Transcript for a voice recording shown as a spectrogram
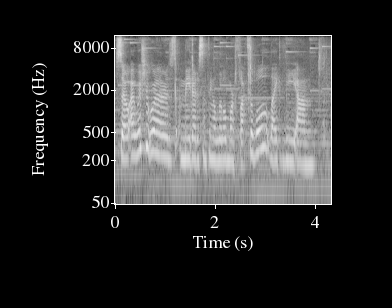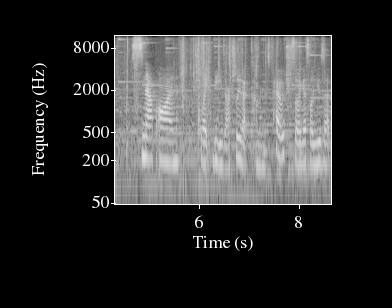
So I wish it was made out of something a little more flexible like the um, snap-on like these actually that come in this pouch, so I guess I'll use that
